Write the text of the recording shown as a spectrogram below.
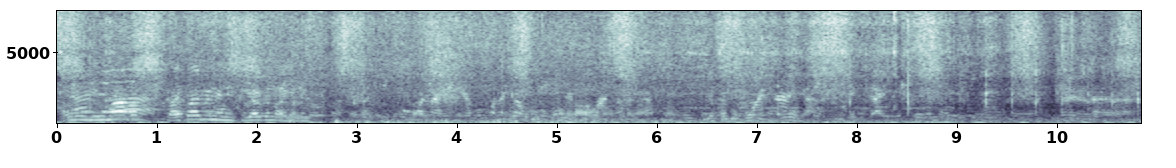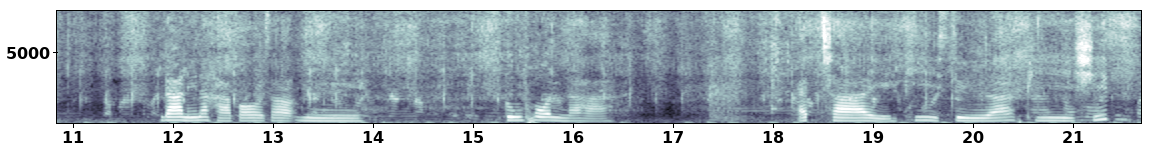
เอาลูกหมูมาครับสายไฟไม่แน่นี่เกี่ยวกันหน่อยกันนี่เดี๋ยวสะดุดเลย ด้านนี้นะคะก็จะมีลุงพลนะคะแอดชัย พี่เสือ พี่ชิดขึ้นไป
